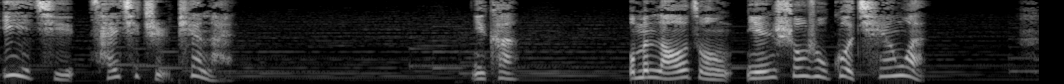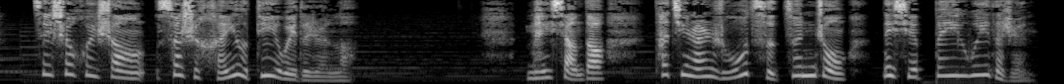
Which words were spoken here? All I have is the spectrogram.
一起踩起纸片来。你看，我们老总年收入过千万。在社会上算是很有地位的人了，没想到他竟然如此尊重那些卑微的人。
